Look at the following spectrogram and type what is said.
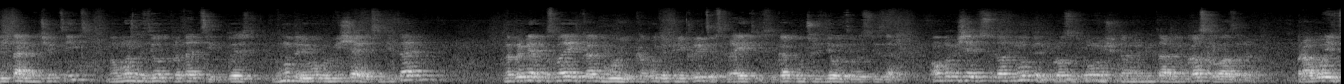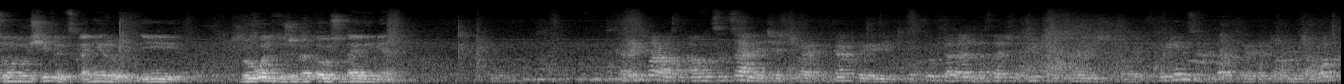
детально чертить, но можно сделать прототип. То есть внутрь его помещается деталь. Например, посмотреть, как будет какое-то перекрытие в строительстве, как лучше сделать его связать. Он помещается сюда внутрь, просто с помощью там, элементарной указки лазера. Проводится, он его считывает, сканирует и выводит уже готовый сюда элемент. Скажите, пожалуйста, а вот социальная часть проекта, как вы видите? Вот вы сказали, достаточно функционалистического. В принципе, да, при электронной работе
